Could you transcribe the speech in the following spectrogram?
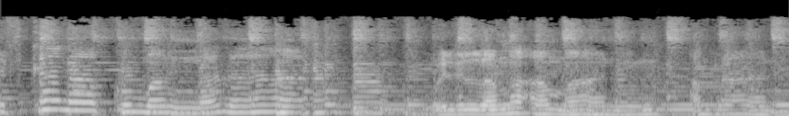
ifkana kuma naraan weli lama ammaanin amraani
